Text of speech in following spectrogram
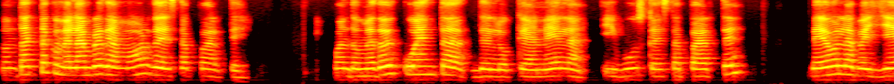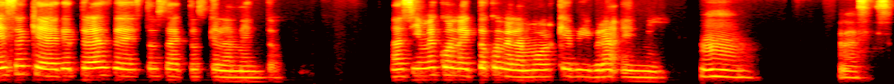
Contacta con el hambre de amor de esta parte. Cuando me doy cuenta de lo que anhela y busca esta parte, veo la belleza que hay detrás de estos actos que lamento. Así me conecto con el amor que vibra en mí. Mm, gracias.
